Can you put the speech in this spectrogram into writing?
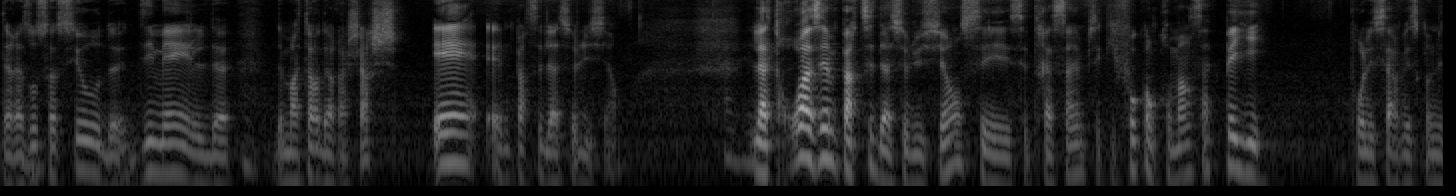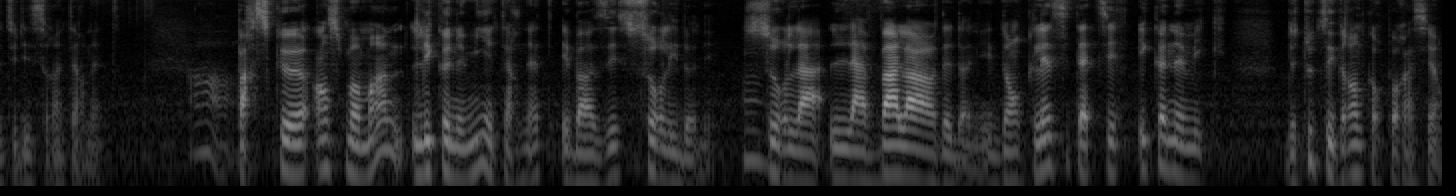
de, réseaux sociaux, d'emails, de, de, moteurs de recherche, est une partie de la solution. La troisième partie de la solution, c'est très simple, c'est qu'il faut qu'on commence à payer pour les services qu'on utilise sur Internet. Ah. Parce qu'en ce moment, l'économie Internet est basée sur les données, hmm. sur la, la, valeur des données. Donc, l'incitatif économique de toutes ces grandes corporations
